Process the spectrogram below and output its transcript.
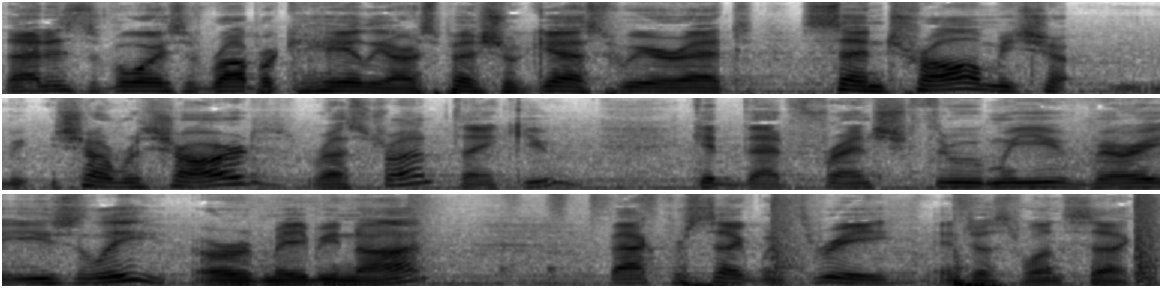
That is the voice of Robert Cahaly, our special guest. We are at Central Michel, Michel Richard restaurant. Thank you. Get that French through me very easily, or maybe not. Back for segment three in just one second.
